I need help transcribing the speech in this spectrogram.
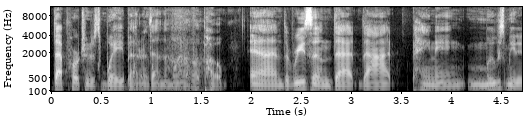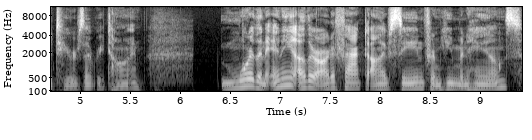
that portrait is way better than the one of the pope. And the reason that that painting moves me to tears every time, more than any other artifact I've seen from human hands,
